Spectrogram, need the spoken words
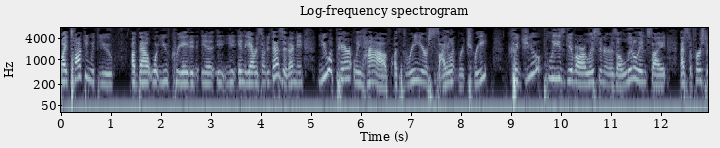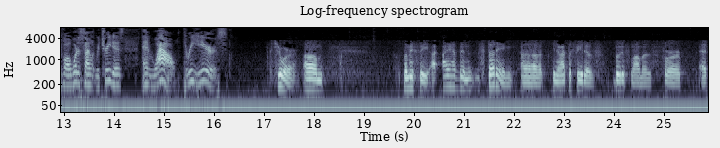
by talking with you about what you've created in, in, the Arizona desert. I mean, you apparently have a three-year silent retreat. Could you please give our listeners a little insight as to, first of all, what a silent retreat is, and wow, three years. Sure. Um, let me see. I, I have been studying, uh, you know, at the feet of Buddhist lamas for at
